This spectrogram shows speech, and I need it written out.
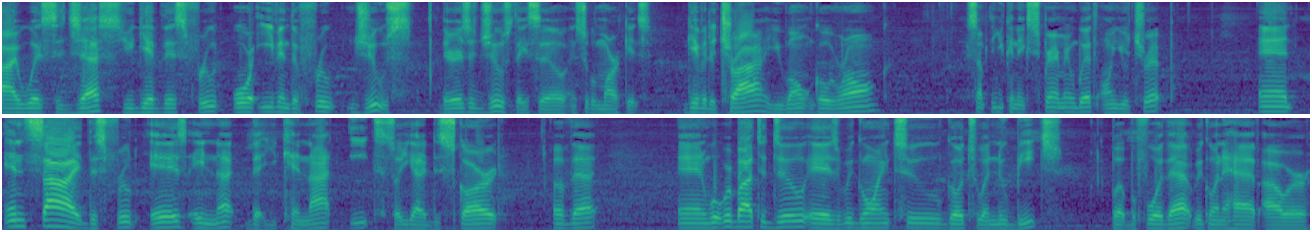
I would suggest you give this fruit or even the fruit juice. There is a juice they sell in supermarkets. Give it a try. You won't go wrong. Something you can experiment with on your trip. And inside this fruit is a nut that you cannot eat. So you got to discard of that. And what we're about to do is we're going to go to a new beach. But before that, we're going to have our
